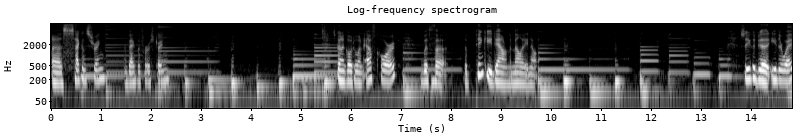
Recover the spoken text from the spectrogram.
uh, second string and back to the first string. It's going to go to an F chord with the, the pinky down on the melody note. So you could do it either way.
